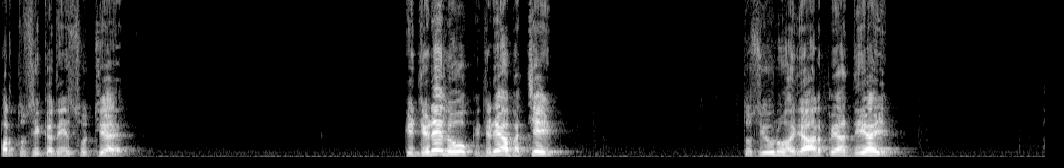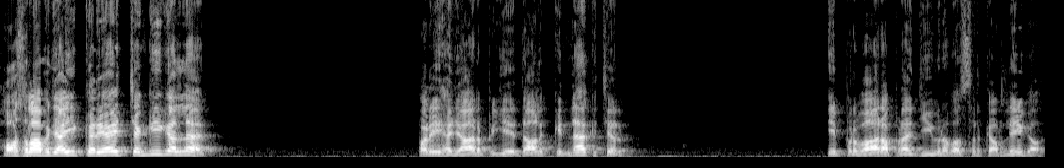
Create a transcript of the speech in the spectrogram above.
ਪਰ ਤੁਸੀਂ ਕਦੇ ਸੋਚਿਆ ਕਿ ਜਿਹੜੇ ਲੋਕ, ਜਿਹੜੇ ਆ ਬੱਚੇ, ਤੁਸੀਂ ਉਹਨੂੰ 1000 ਰੁਪਇਆ ਦੇ ਆਏ, ਹੌਸਲਾ ਅਫਜਾਈ ਕਰਿਆ, ਇਹ ਚੰਗੀ ਗੱਲ ਹੈ। ਪਰ ਇਹ 1000 ਰੁਪਏ ਨਾਲ ਕਿੰਨਾ ਕੁ ਚਿਰ ਇਹ ਪਰਿਵਾਰ ਆਪਣਾ ਜੀਵਨ ਬਸਰ ਕਰ ਲੇਗਾ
